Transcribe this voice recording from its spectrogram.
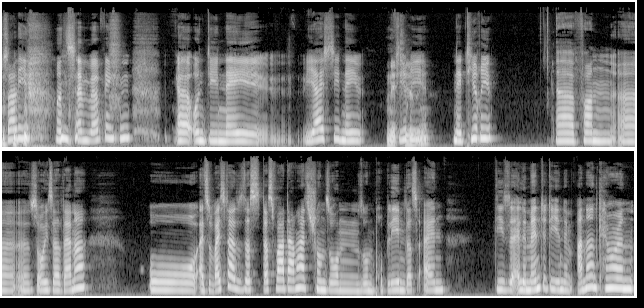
Sully und Sam Worthington äh, und die Ney, wie heißt sie? Ney Neytiri? Neytiri äh, von äh, Zoe Saldana. Oh, also weißt du, also das, das war damals schon so ein, so ein Problem, dass ein diese Elemente, die in dem anderen Cameron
